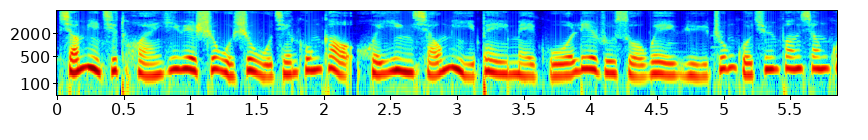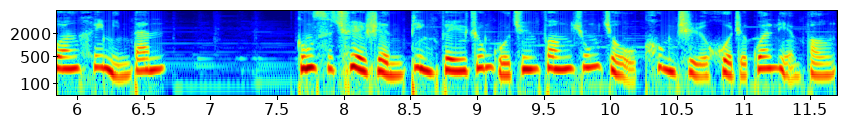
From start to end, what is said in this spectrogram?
小米集团一月十五日午间公告，回应小米被美国列入所谓与中国军方相关黑名单。公司确认，并非中国军方拥有控制或者关联方，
